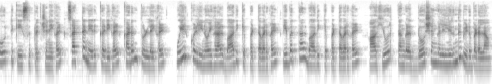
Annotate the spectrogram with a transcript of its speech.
கோர்ட்டு கேசு பிரச்சினைகள் சட்ட நெருக்கடிகள் கடன் தொல்லைகள் உயிர்கொல்லி நோய்களால் பாதிக்கப்பட்டவர்கள் விபத்தால் பாதிக்கப்பட்டவர்கள் ஆகியோர் தங்களது தோஷங்களிலிருந்து விடுபடலாம்.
